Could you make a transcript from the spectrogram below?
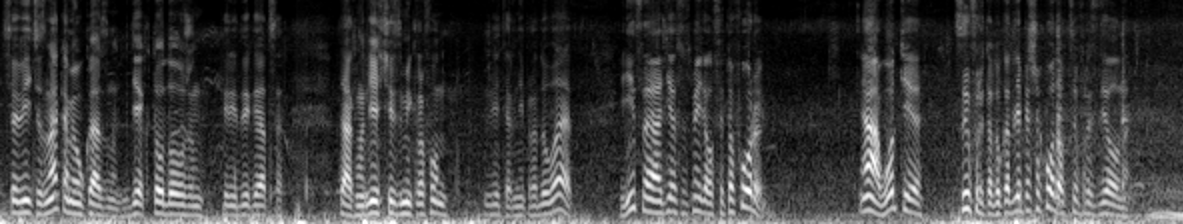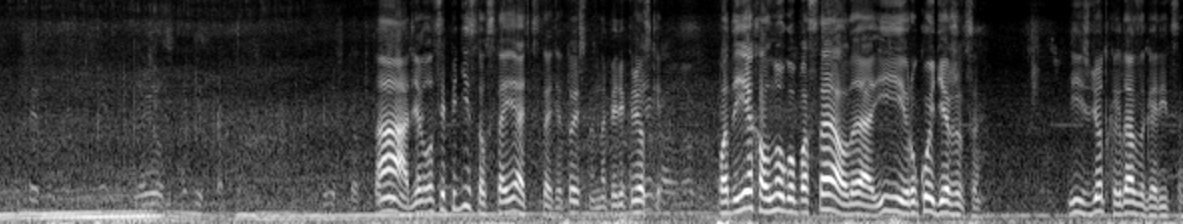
Все, видите, знаками указано, где кто должен передвигаться. Так, надеюсь, через микрофон ветер не продувает. Единственное, отец усметил светофоры. А, вот те цифры-то, только для пешеходов цифры сделаны. Для велосипедистов. Видишь, как А, для велосипедистов стоять, кстати, точно, на перекрестке. Подъехал, ногу. Поставил, да, и рукой держится. И ждет, когда загорится.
